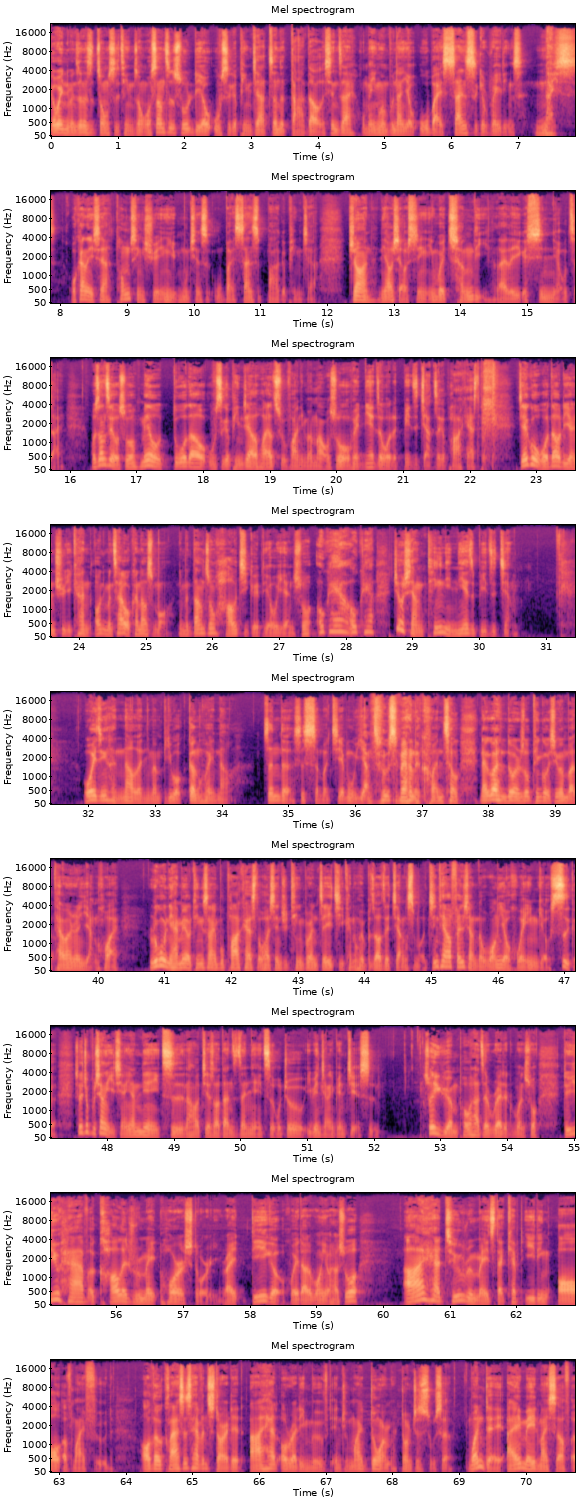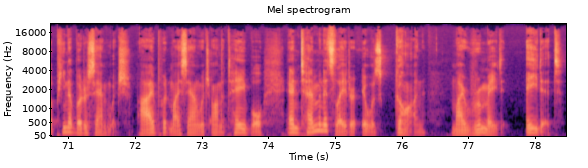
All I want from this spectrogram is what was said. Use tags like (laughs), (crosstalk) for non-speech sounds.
各位，你们真的是忠实听众。我上次说留五十个评价，真的达到了。现在我们英文不难有五百三十个 ratings，nice。我看了一下，通勤学英语目前是五百三十八个评价。John，你要小心，因为城里来了一个新牛仔。我上次有说，没有多到五十个评价的话，要处罚你们嘛？我说我会捏着我的鼻子讲这个 podcast。结果我到留言区一看，哦，你们猜我看到什么？你们当中好几个留言说 OK 啊，OK 啊，就想听你捏着鼻子讲。我已经很闹了，你们比我更会闹，真的是什么节目养出什么样的观众？(laughs) 难怪很多人说苹果新闻把台湾人养坏。如果你还没有听上一部 podcast 的话，先去听，不然这一集可能会不知道在讲什么。今天要分享的网友回应有四个，所以就不像以前一样念一次，然后介绍单子再念一次，我就一边讲一边解释。所以原 po 他在 Reddit 问说，Do you have a college roommate horror story? Right？第一个回答的网友他说，I had two roommates that kept eating all of my food. Although classes haven't started, I had already moved into my dorm. Dorm 就是宿舍. One day, I made myself a peanut butter sandwich. I put my sandwich on the table, and 10 minutes later, it was gone. My roommate ate it.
